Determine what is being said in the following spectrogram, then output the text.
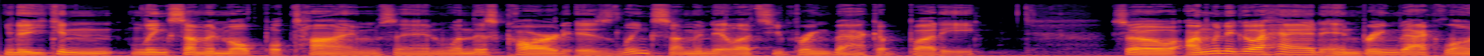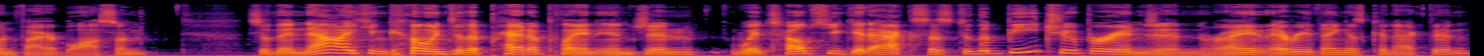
You know you can link summon multiple times, and when this card is link summoned, it lets you bring back a buddy. So I'm gonna go ahead and bring back Lone Fire Blossom. So then now I can go into the Predaplant engine, which helps you get access to the Beetrooper engine. Right, everything is connected.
